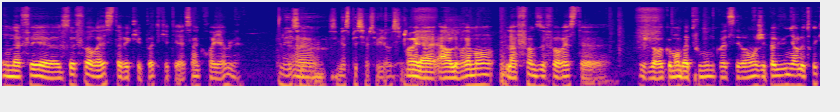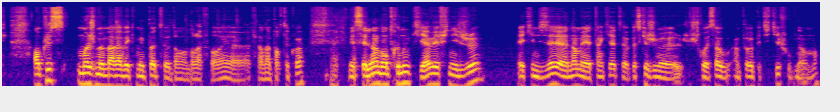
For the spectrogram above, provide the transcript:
on a fait The Forest avec les potes qui était assez incroyable. Oui, euh, c'est bien spécial celui-là aussi. Ouais, alors vraiment, la fin de The Forest, euh, je le recommande à tout le monde. quoi. C'est vraiment, j'ai pas vu venir le truc. En plus, moi, je me marre avec mes potes dans, dans la forêt euh, à faire n'importe quoi. Mais c'est l'un d'entre nous qui avait fini le jeu et qui me disait non mais t'inquiète parce que je, me, je trouvais ça un peu répétitif au bout d'un moment.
